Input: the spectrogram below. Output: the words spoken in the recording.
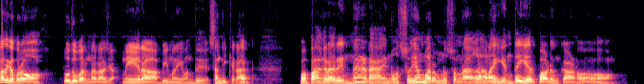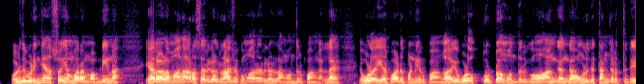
அதுக்கப்புறம் ருதுவர்ண ராஜா நேரா பீமனை வந்து சந்திக்கிறார். இப்போ பார்க்குறாரு என்னடா இன்னும் சுயம்வரம்னு சொன்னாங்க ஆனால் எந்த ஏற்பாடும் காணோம். பொழுது விடிஞ்சா சுயம்வரம் அப்படின்னா ஏராளமான அரசர்கள் ராஜகுமாரர்கள்லாம் வந்திருப்பாங்கல்ல? எவ்வளோ ஏற்பாடு பண்ணியிருப்பாங்க? எவ்வளோ கூட்டம் வந்திருக்கும்? அங்கங்கே அவங்களுக்கு தங்குறதுக்கு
